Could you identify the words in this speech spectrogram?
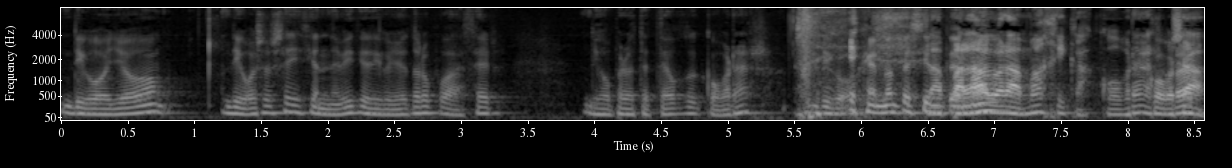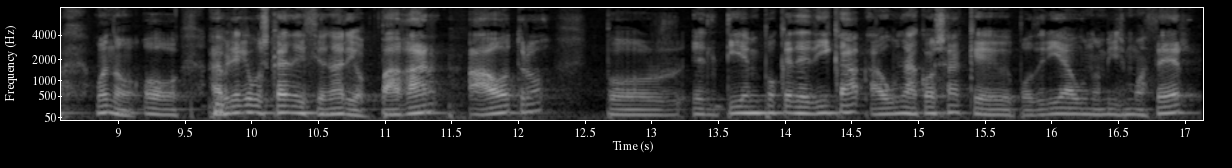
Digo, yo, digo, eso es edición de vídeo, digo, yo te lo puedo hacer. Digo, pero te tengo que cobrar. Digo, que no te La palabra mágica, cobrar. O sea, bueno, o habría que buscar en el diccionario, pagar a otro por el tiempo que dedica a una cosa que podría uno mismo hacer,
